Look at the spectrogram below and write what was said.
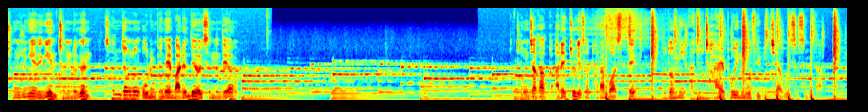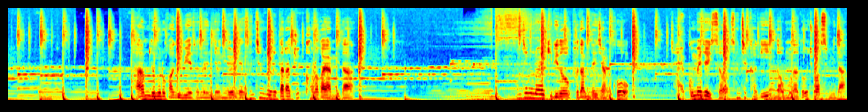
중중의 능인 정릉은 선정릉 오른편에 마련되어 있었는데요. 정자각 아래쪽에서 바라보았을 때 무덤이 아주 잘 보이는 곳에 위치하고 있었습니다. 다음 등으로 가기 위해서는 연결된 산책로를 따라 쭉 걸어가야 합니다. 산책로의 길이도 부담되지 않고 잘 꾸며져 있어 산책하기 너무나도 좋았습니다.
